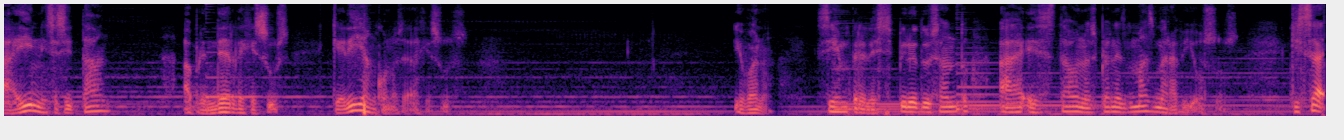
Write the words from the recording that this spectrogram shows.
ahí necesitaban aprender de Jesús, querían conocer a Jesús. Y bueno, siempre el Espíritu Santo ha estado en los planes más maravillosos. Quizá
